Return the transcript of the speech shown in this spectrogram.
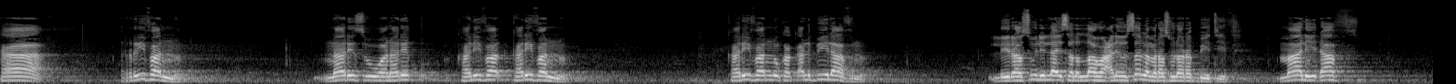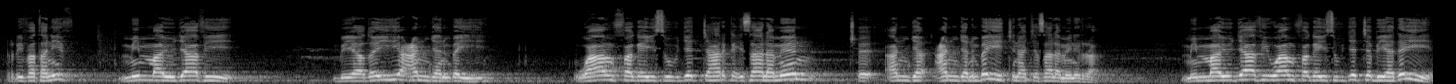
كرفن نرث ونرق كرفن كرفن كقلبي لافن لرسول الله صلى الله عليه وسلم رسول ربي تيف مالي داف رفتنيف مما يجافي بيديه عن جنبيه. وان فقيسوف جتش هرك إسالمين عن جنبيه جناش سالمين الرّ مما يجافي وان فقيسوف جتش بيديه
